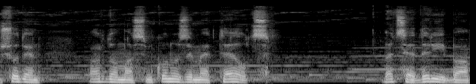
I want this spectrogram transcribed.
Šodien pārdomāsim, ko nozīmē telts. Vecajā derībā,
